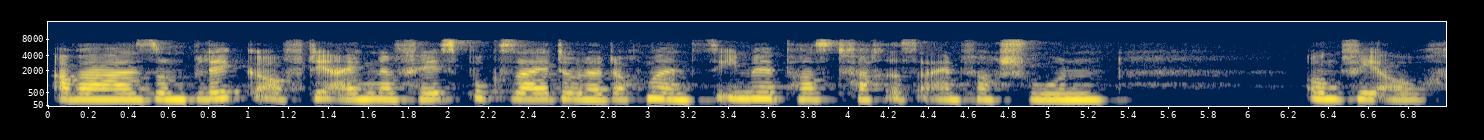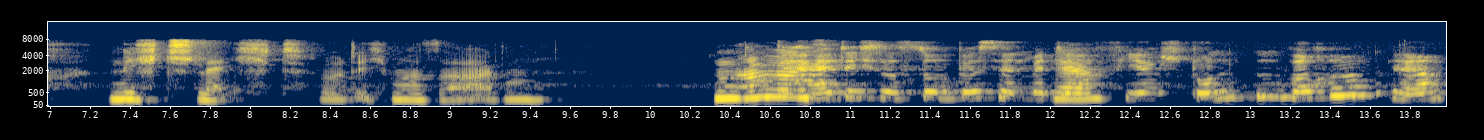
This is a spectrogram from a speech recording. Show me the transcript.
aber so ein Blick auf die eigene Facebook-Seite oder doch mal ins E-Mail-Postfach ist einfach schon irgendwie auch nicht schlecht, würde ich mal sagen. Nun haben wir da halte ich das so ein bisschen mit ja. der Vier-Stunden-Woche. Ja.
